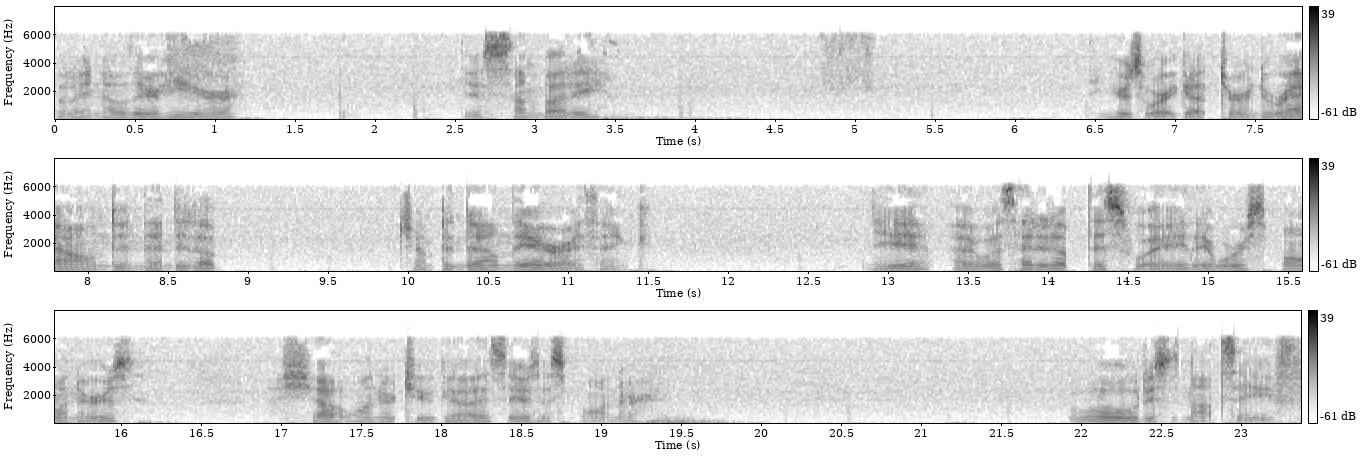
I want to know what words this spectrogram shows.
but I know they're here. There's somebody. Here's where I got turned around and ended up jumping down there, I think. Yeah, I was headed up this way. There were spawners. Shot one or two guys. There's a spawner. Whoa, this is not safe.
